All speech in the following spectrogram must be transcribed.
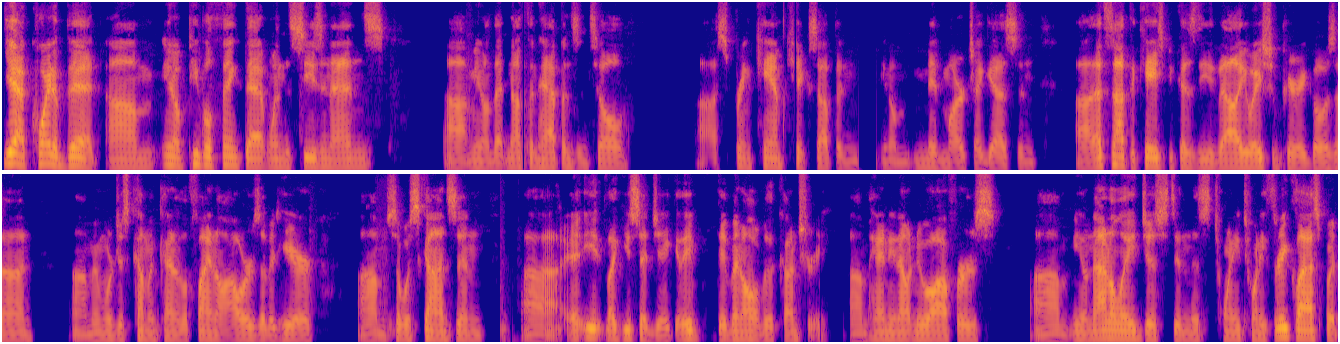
Yeah, quite a bit. Um, you know, people think that when the season ends, um, you know, that nothing happens until uh, spring camp kicks up in you know mid March, I guess, and uh, that's not the case because the evaluation period goes on, um, and we're just coming kind of the final hours of it here. Um, so Wisconsin, uh, it, like you said, Jake, they've they've been all over the country, um, handing out new offers. Um, you know, not only just in this 2023 class, but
